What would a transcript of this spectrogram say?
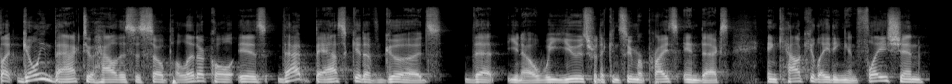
But going back to how this is so political is that basket of goods that, you know, we use for the consumer price index in calculating inflation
